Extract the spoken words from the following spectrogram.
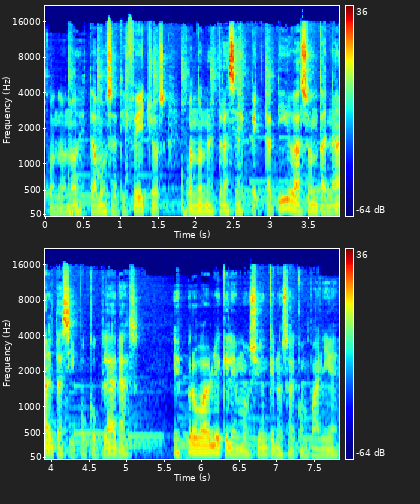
cuando no estamos satisfechos, cuando nuestras expectativas son tan altas y poco claras, es probable que la emoción que nos acompañe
